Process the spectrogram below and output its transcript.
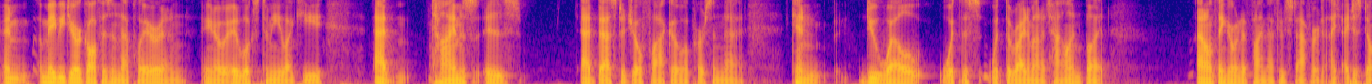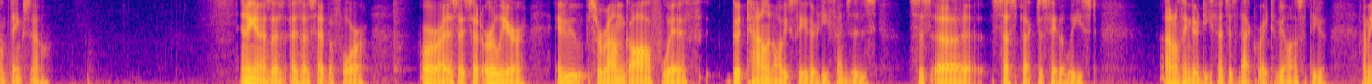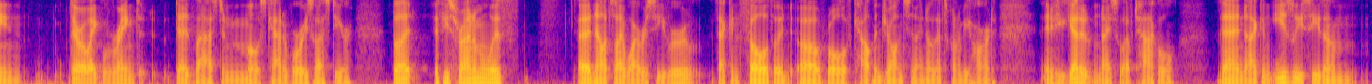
And maybe Jared Goff isn't that player, and you know it looks to me like he, at times, is at best a Joe Flacco, a person that can do well with this with the right amount of talent, but I don't think we're going to find that through Stafford. I, I just don't think so. And again, as I, as I said before, or as I said earlier, if you surround Goff with good talent, obviously their defense is sus- uh, suspect to say the least. I don't think their defense is that great, to be honest with you. I mean, they were like ranked dead last in most categories last year. But if you surround them with an outside wide receiver that can fill the uh, role of Calvin Johnson. I know that's going to be hard. And if you get a nice left tackle, then I can easily see them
